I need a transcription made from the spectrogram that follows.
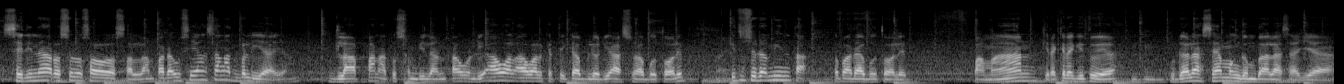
Sayyidina Rasulullah SAW pada usia yang sangat belia ya, 8 atau 9 tahun di awal-awal ketika beliau diasuh Abu Talib, itu sudah minta kepada Abu Talib, paman, kira-kira gitu ya. Mm-hmm. Udahlah saya menggembala saja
